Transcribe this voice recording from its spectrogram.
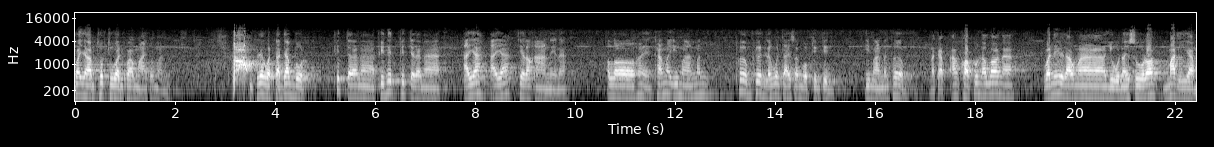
พยายามทบทวนความหมายของมัน เรียกว่าตัดดับบุตรพิจารณา พินิษพิจารณาอายะอายะที่เราอ่านเนี่ยนะอัลลอฮ์ให้ทำให้อิมานมันเพิ่มขึ้น แล้วหัวใจสงบจริงอีมานมันเพิ่มนะครับเอาขอบคุณอัลลอฮ์นะ วันนี้เรามาอยู่ในสุรมัตยัม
